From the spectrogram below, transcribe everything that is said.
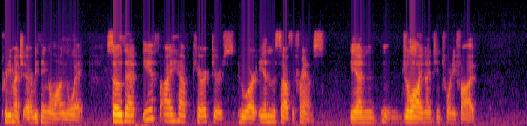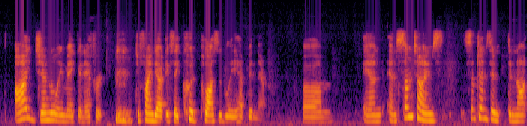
pretty much everything along the way, so that if I have characters who are in the south of France in July 1925, I generally make an effort to find out if they could plausibly have been there. Um, and and sometimes sometimes they're, they're not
